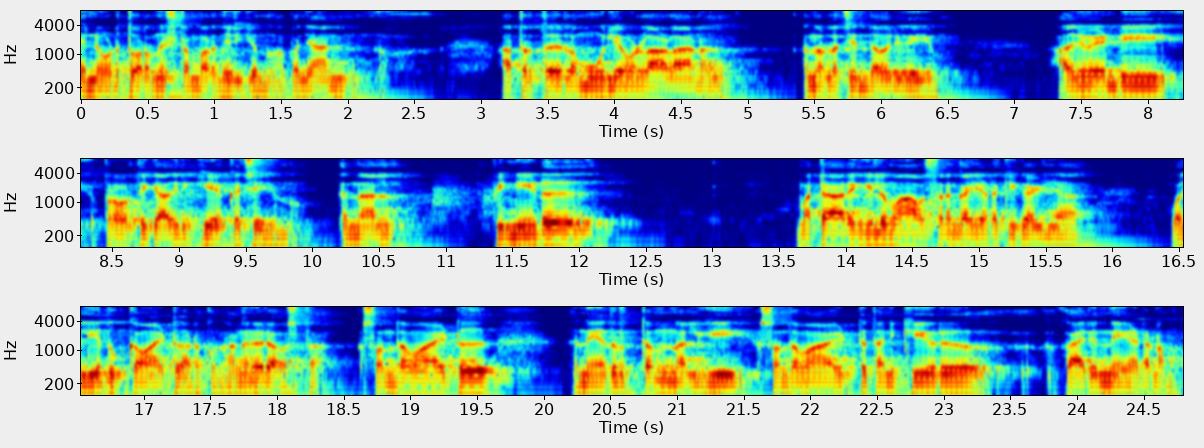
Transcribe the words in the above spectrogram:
എന്നോട് തുറന്ന് ഇഷ്ടം പറഞ്ഞിരിക്കുന്നു. അപ്പം ഞാൻ അത്രത്തിലുള്ള മൂല്യമുള്ള ആളാണ് എന്നുള്ള ചിന്ത വരികയും അതിനുവേണ്ടി പ്രവർത്തിക്കാതിരിക്കുകയൊക്കെ ചെയ്യുന്നു. എന്നാൽ പിന്നീട് മറ്റാരെങ്കിലും ആ അവസരം കൈയടക്കി കഴിഞ്ഞാൽ വലിയ ദുഃഖമായിട്ട് നടക്കുന്നു. അങ്ങനെ ഒരു അവസ്ഥ. സ്വന്തമായിട്ട് നേതൃത്വം നൽകി സ്വന്തമായിട്ട് തനിക്ക് ഒരു കാര്യം നേടണം.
